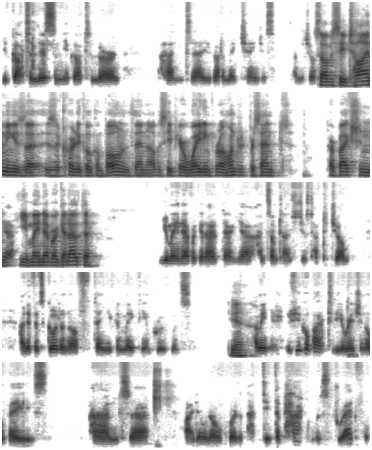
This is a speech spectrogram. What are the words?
you've got to listen, you've got to learn, and uh, you've got to make changes and adjust. So obviously, timing is a is a critical component. Then obviously, if you're waiting for hundred percent perfection, yeah. you may never get out there. You may never get out there, yeah. And sometimes you just have to jump. And if it's good enough, then you can make the improvements. Yeah. I mean, if you go back to the original Baileys, and uh, I don't know where the pack, the pack was dreadful.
